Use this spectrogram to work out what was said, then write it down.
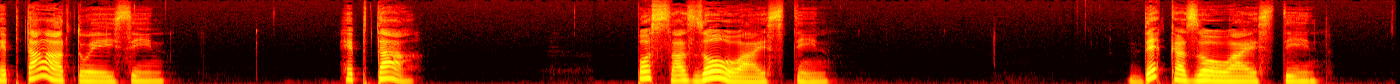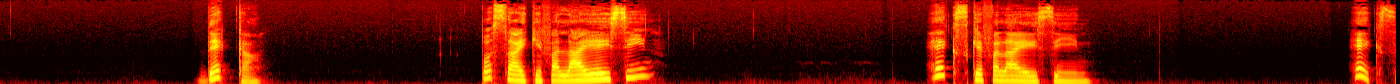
Hepta artoiei sin. Hepta. Possa zoa estin. Deca zoa estin. Deca. Possai kefalai eisin? Hex kefalai eisin. Hex.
